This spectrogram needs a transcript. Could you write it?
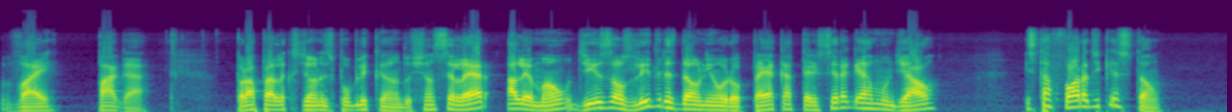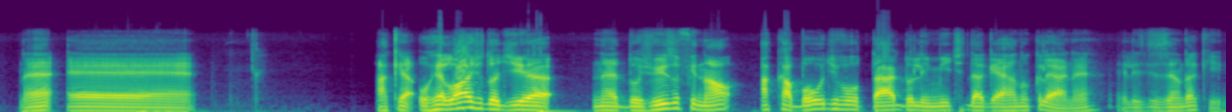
vai pagar. Próprio Alex Jones publicando. Chanceler alemão diz aos líderes da União Europeia que a Terceira Guerra Mundial está fora de questão. Né? É... Aqui, o relógio do dia né, do juízo final acabou de voltar do limite da guerra nuclear, né? Eles dizendo aqui.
